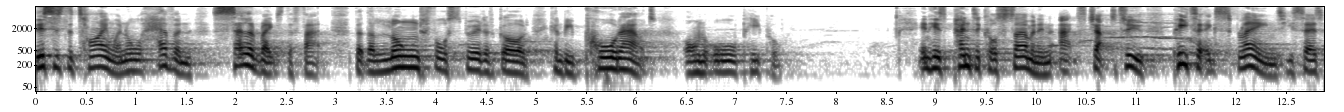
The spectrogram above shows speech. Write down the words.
this is the time when all heaven celebrates the fact that the longed for Spirit of God can be poured out on all people. In his Pentecost sermon in Acts chapter 2, Peter explains, he says,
